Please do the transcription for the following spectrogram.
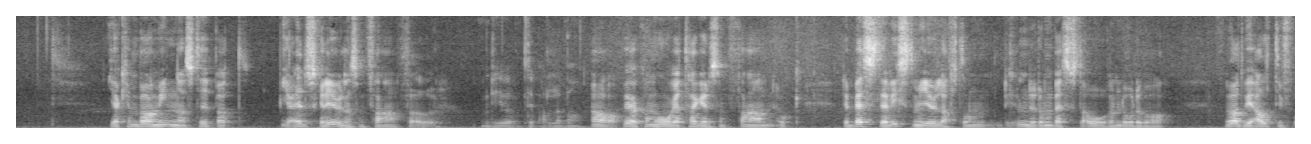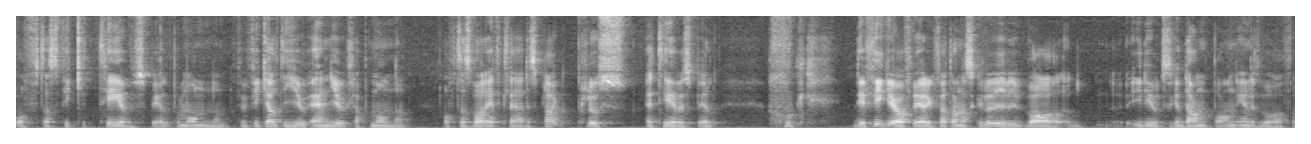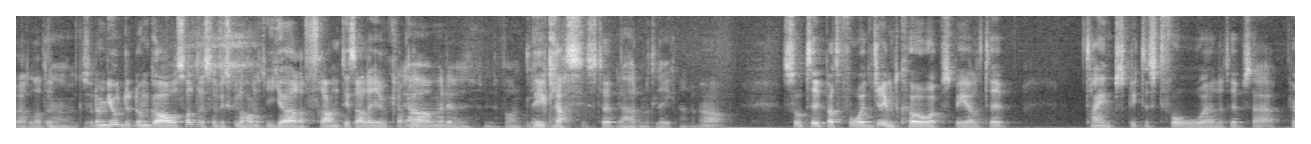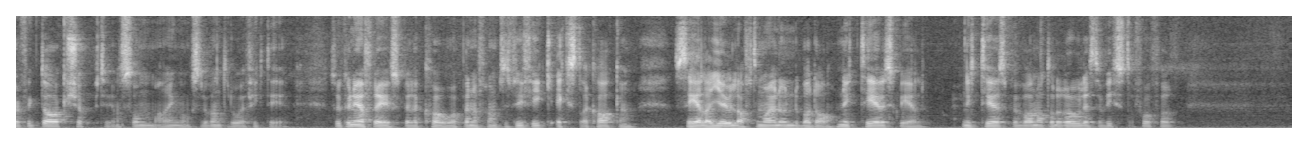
jag kan bara minnas typ att jag älskade julen som fan förr. Det gör typ alla barn. Ja, för jag kommer ihåg att jag taggade som fan och det bästa jag visste med julafton under de bästa åren då det var det var att vi alltid oftast fick ett tv-spel på morgonen. För vi fick alltid en julklapp på morgonen. Oftast var det ett klädesplagg plus ett tv-spel. Och det fick jag och Fredrik för att annars skulle vi vara idiotiska dampbarn enligt våra föräldrar. typ. Ja. Så de, gjorde, de gav oss alltid så att vi skulle ha något att göra fram tills alla julklappar. Ja, men det, det var inte det är ju liknande. klassiskt typ. Jag hade något liknande. Ja. Så typ att få ett grymt co-op-spel, typ Time Splitters 2 eller typ så här Perfect Dark köpte jag en sommar en gång så det var inte då jag fick det. Så kunde jag och Fredrik spela co-op ända fram tills vi fick extra kakan. Så hela julafton var en underbar dag. Nytt tv-spel. Nytt tv-spel var något av det roligaste jag visste att få för.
